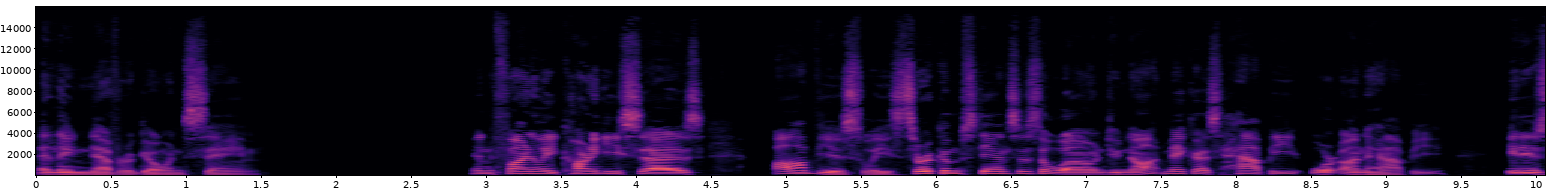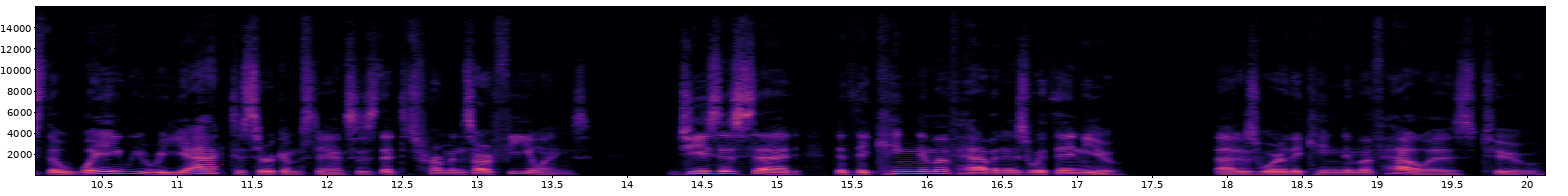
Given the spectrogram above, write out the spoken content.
and they never go insane. And finally, Carnegie says, Obviously, circumstances alone do not make us happy or unhappy. It is the way we react to circumstances that determines our feelings. Jesus said that the kingdom of heaven is within you. That is where the kingdom of hell is, too.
